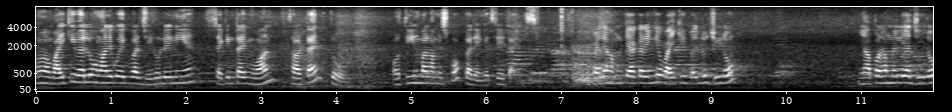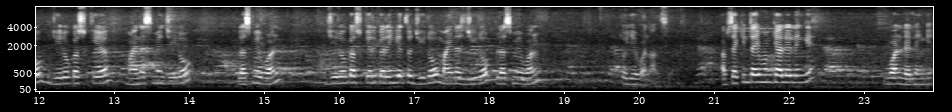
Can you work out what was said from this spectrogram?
वाई की वैल्यू हमारे को एक बार ज़ीरो लेनी है second time one third time two और तीन बार हम इसको करेंगे थ्री टाइम्स तो पहले हम क्या करेंगे वाई की वैल्यू ज़ीरो यहाँ पर हमने लिया ज़ीरो ज़ीरो का स्क्वेयर माइनस में ज़ीरो प्लस में वन ज़ीरो का स्क्वेयर करेंगे तो ज़ीरो माइनस ज़ीरो प्लस में वन तो ये वन आंसर अब सेकंड टाइम हम क्या ले लेंगे? वन ले लेंगे.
